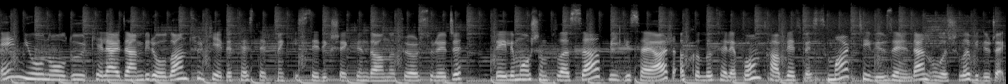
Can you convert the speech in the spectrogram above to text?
en yoğun olduğu ülkelerden biri olan Türkiye'de test etmek istedik şeklinde anlatıyor süreci. Dailymotion Plus'a bilgisayar, akıllı telefon, tablet ve Smart TV üzerinden ulaşılabilecek.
